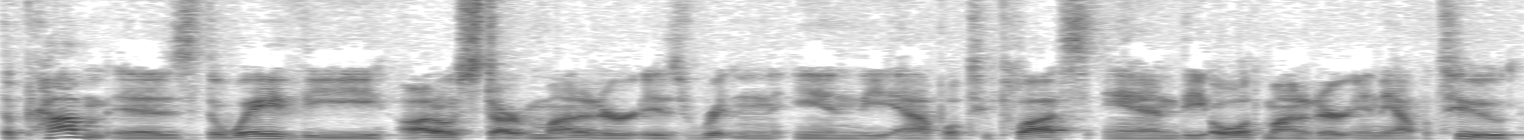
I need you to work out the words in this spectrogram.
The problem is the way the auto start monitor is written in the Apple II Plus and the old monitor in the Apple II,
